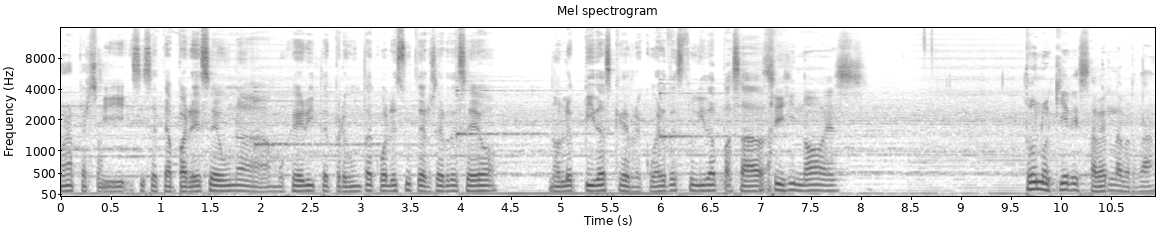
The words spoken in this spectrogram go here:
a una persona. Si, si se te aparece una mujer y te pregunta cuál es su tercer deseo, no le pidas que recuerdes tu vida pasada. Sí, no, es... Tú no quieres saber la verdad.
